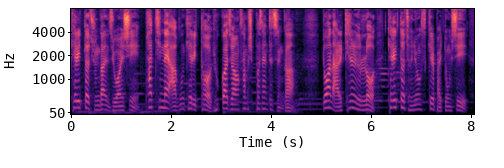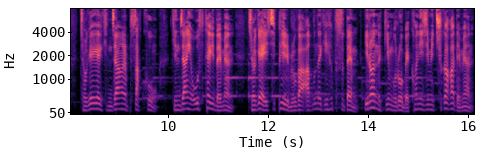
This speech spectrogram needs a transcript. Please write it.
캐릭터 중간 지원 시 파티 내 아군 캐릭터 효과 저항 30% 증가, 또한 R키를 눌러 캐릭터 전용 스킬 발동 시 적에게 긴장을 쌓고 긴장이 5스택이 되면 적의 HP 일부가 아군에게 흡수됨 이런 느낌으로 메커니즘이 추가가 되면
